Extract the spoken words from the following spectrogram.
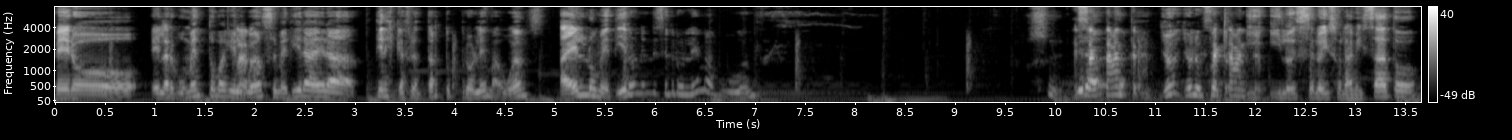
Pero el argumento para que Claro. el weón se metiera era. Tienes que afrontar tus problemas, weón. A él lo metieron en ese problema, weón. Era- Exactamente. yo, yo lo encuentro. Exactamente. Y, y lo- se lo hizo la Misato,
